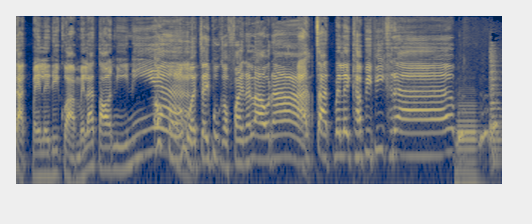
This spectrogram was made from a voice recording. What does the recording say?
จัดไปเลยดีกว่าไหมล่ะตอนนี้เนี่ยโอ้โหหัวใจผูกกับไฟนะเรานะจัดไปเลยครับพี่ๆครับ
